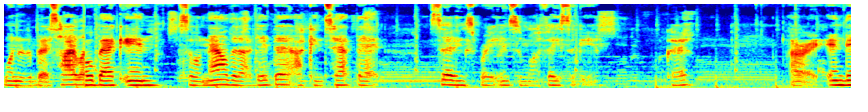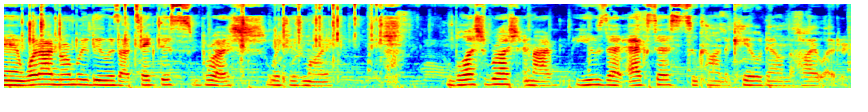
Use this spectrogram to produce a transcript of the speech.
One of the best highlights. Go back in. So now that I did that, I can tap that setting spray into my face again, okay? All right, and then what I normally do is I take this brush, which is my blush brush, and I use that access to kind of kill down the highlighter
